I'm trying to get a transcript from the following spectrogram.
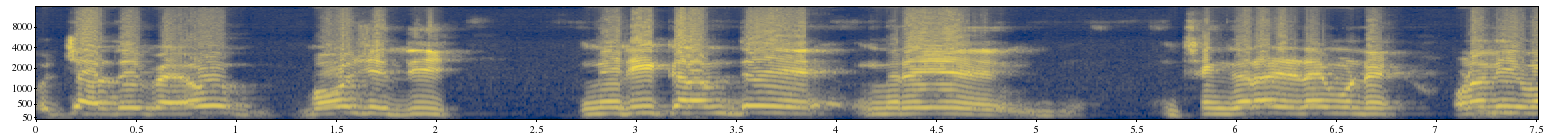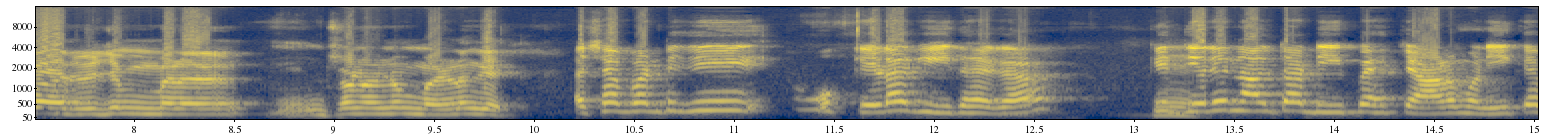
ਉਹ ਚੱਲਦੇ ਪਏ ਉਹ ਬਹੁਤ ਛੇਤੀ। ਮੇਰੀ ਕਲਮ ਤੇ ਮੇਰੇ ਸਿੰਗਰ ਆ ਜਿਹੜੇ ਮੁੰਡੇ ਉਹਨਾਂ ਦੀ ਆਵਾਜ਼ ਵਿੱਚ ਮਿਲ ਸੁਣਨ ਨੂੰ ਮਿਲਣਗੇ। ਅੱਛਾ ਬੰਟੀ ਜੀ ਉਹ ਕਿਹੜਾ ਗੀਤ ਹੈਗਾ? ਕਿ ਜਿਹਦੇ ਨਾਲ ਤੁਹਾਡੀ ਪਹਿਚਾਣ ਬਣੀ ਕਿ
